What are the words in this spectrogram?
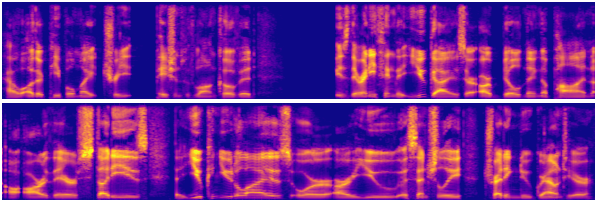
how other people might treat patients with long COVID. Is there anything that you guys are, are building upon? Are there studies that you can utilize, or are you essentially treading new ground here?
